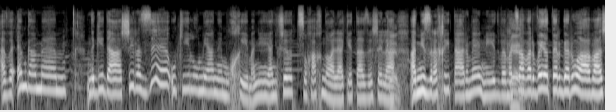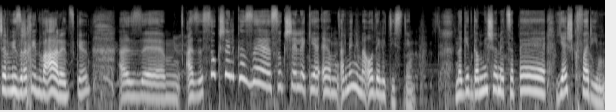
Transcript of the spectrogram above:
והם גם, אמ, נגיד, השיר הזה הוא כאילו מהנמוכים. אני, אני חושבת, שוחחנו על הקטע הזה של כן. המזרחית הארמנית במצב כן. הרבה יותר גרוע מאשר מזרחית בארץ, כן? אז, אמ, אז זה סוג של כזה, סוג של... כי אמ, ארמנים מאוד אליטיסטים. נגיד, גם מי שמצפה, יש כפרים,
